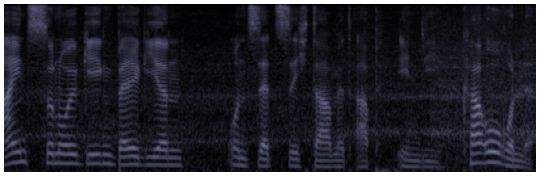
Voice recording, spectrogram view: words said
1 zu 0 gegen Belgien und setzt sich damit ab in die K.O.-Runde.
